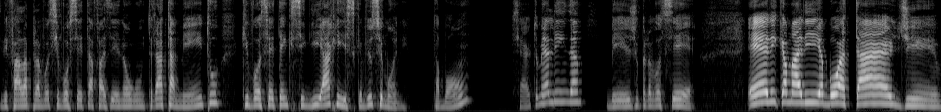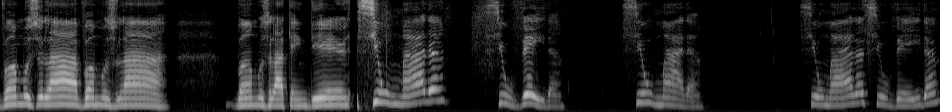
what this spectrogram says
Ele fala para você se você está fazendo algum tratamento que você tem que seguir a risca, viu, Simone? Tá bom? Certo, minha linda? Beijo para você. Érica Maria, boa tarde. Vamos lá, vamos lá. Vamos lá atender. Silmara Silveira. Silmara. Silmara Silveira.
